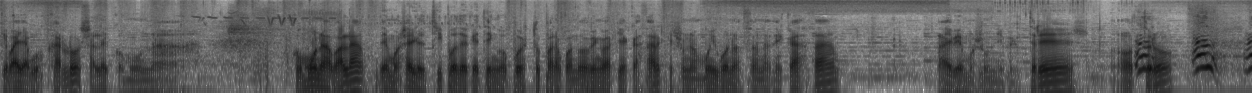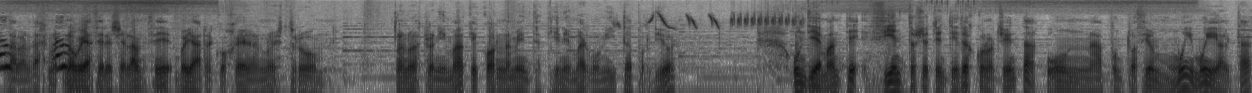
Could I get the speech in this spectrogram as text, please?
que vaya a buscarlo, sale como una como una bala. Vemos ahí el trípode que tengo puesto para cuando vengo aquí a cazar, que es una muy buena zona de caza. Ahí vemos un nivel 3, otro. La verdad no, no voy a hacer ese lance, voy a recoger a nuestro a nuestro animal, que cornamenta tiene más bonita, por Dios. Un diamante 172,80, una puntuación muy muy alta.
